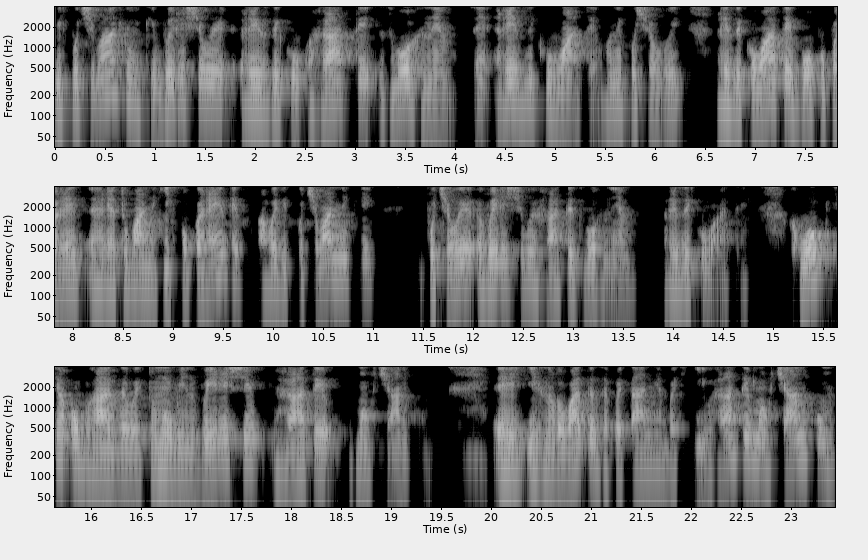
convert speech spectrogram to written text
Відпочивальники вирішили ризику грати з вогнем. Це ризикувати. Вони почали ризикувати, бо поперед... рятувальник їх попередив, але відпочивальники почали вирішили грати з вогнем ризикувати. Хлопця образили, тому він вирішив грати в мовчанку, е, ігнорувати запитання батьків. Грати в мовчанку,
